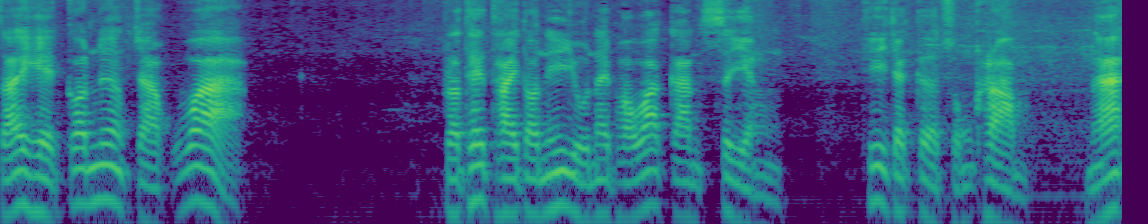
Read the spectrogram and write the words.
สาเหตุก็เนื่องจากว่า ประเทศไทยตอนนี้อยู่ในภาวะการเสี่ยงที่จะเกิดสงครามนะ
